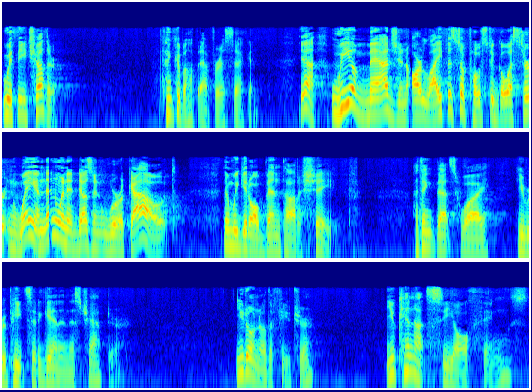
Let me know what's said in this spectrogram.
with each other. Think about that for a second. Yeah, we imagine our life is supposed to go a certain way, and then when it doesn't work out, then we get all bent out of shape. I think that's why he repeats it again in this chapter. You don't know the future. You cannot see all things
